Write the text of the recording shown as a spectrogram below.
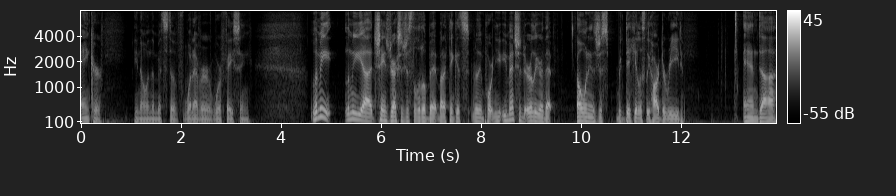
anchor, you know, in the midst of whatever we're facing. Let me let me uh, change directions just a little bit, but I think it's really important. You, you, mentioned earlier that Owen is just ridiculously hard to read, and uh,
